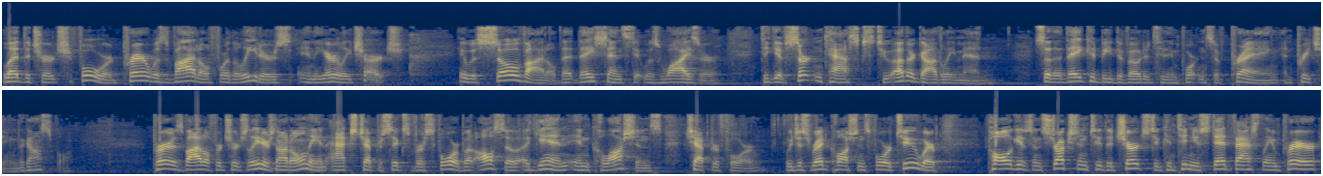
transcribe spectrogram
led the church forward. Prayer was vital for the leaders in the early church. It was so vital that they sensed it was wiser to give certain tasks to other godly men so that they could be devoted to the importance of praying and preaching the gospel. Prayer is vital for church leaders not only in Acts chapter 6 verse 4 but also again in Colossians chapter 4. We just read Colossians 4 2 where Paul gives instruction to the church to continue steadfastly in prayer,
